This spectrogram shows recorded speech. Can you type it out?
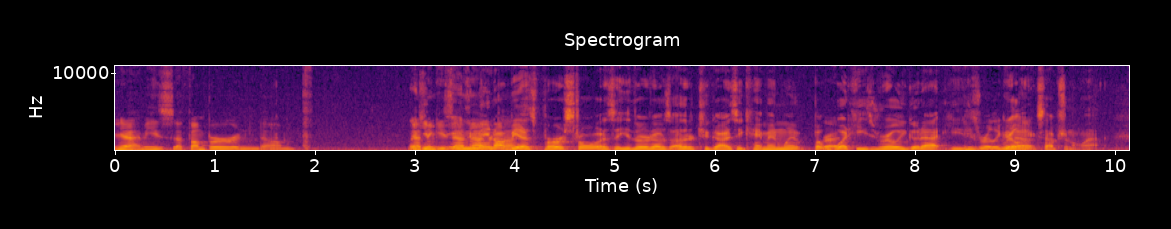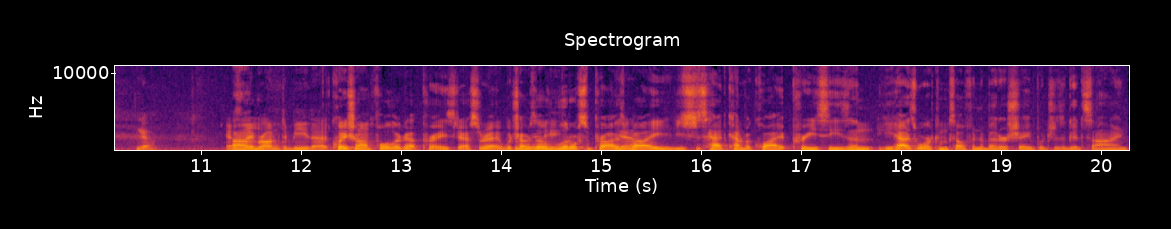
yeah. I mean, he's a thumper, and um, Like I think he, he's he may not be as versatile as either of those other two guys he came in with, but Right. what he's really good at, he's, He's really good really at. exceptional at. Yeah. Yeah, so they Um, brought him to be that. Quashon Fuller got praised yesterday, which I was Really? a little surprised Yeah. by. He's just had kind of a quiet preseason. He has worked himself into better shape, which is a good sign.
